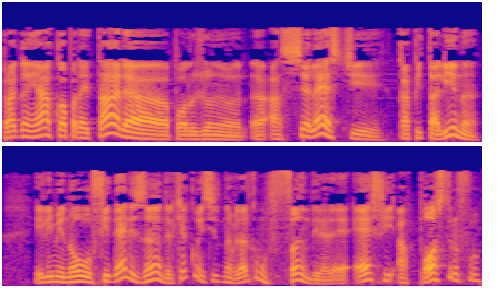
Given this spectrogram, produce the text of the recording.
Para ganhar a Copa da Itália, Paulo Júnior, a Celeste Capitalina eliminou o Fidelis Andrea, que é conhecido, na verdade, como Fandria, é F apóstrofo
